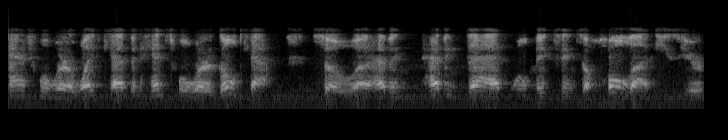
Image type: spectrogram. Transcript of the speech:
Patch will wear a white cap, and Hence will wear a gold cap. So uh, having having that will make things a whole lot easier.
